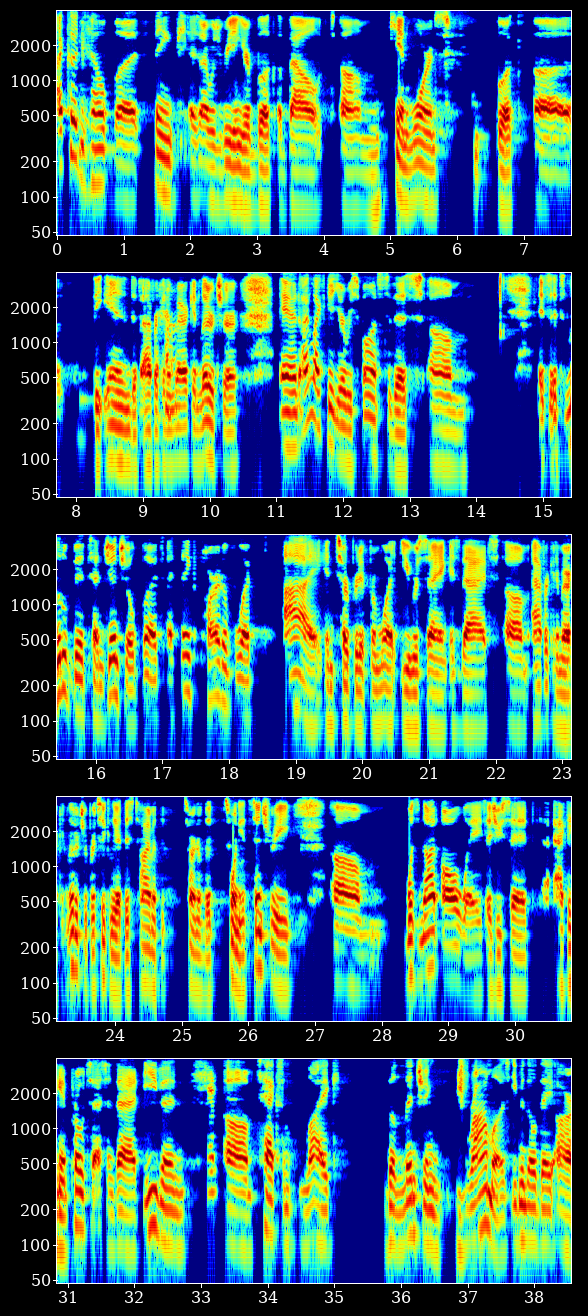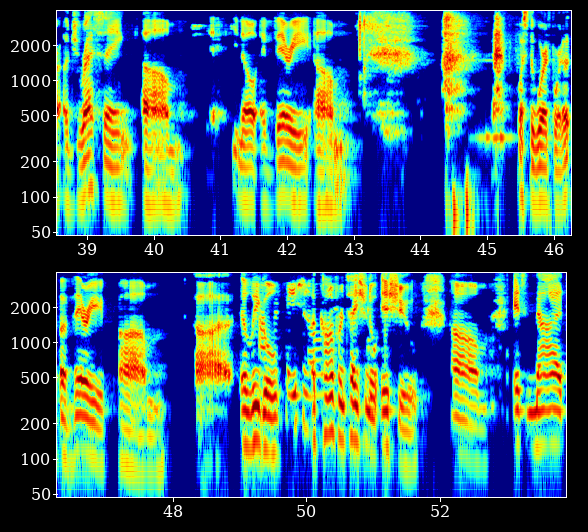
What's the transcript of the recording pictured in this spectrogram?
I couldn't help but think as I was reading your book about um, Ken Warren's book, uh, the end of African American literature. And I'd like to get your response to this. Um, it's it's a little bit tangential, but I think part of what I interpreted from what you were saying is that um, African American literature, particularly at this time at the turn of the 20th century, um, was not always, as you said, acting in protest, and that even um, texts like the lynching dramas, even though they are addressing, um, you know, a very um, what's the word for it? A, a very um, uh, illegal, confrontational. a confrontational issue. Um, it's not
